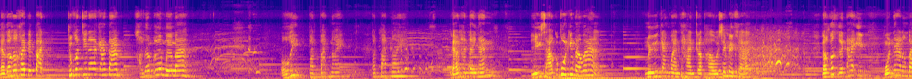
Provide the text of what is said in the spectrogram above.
แล้วก็ค่อยๆไปปัด ทุกคนจินตนาการตาม เขาเริ่มเอื้อมมือมา โอ้ยปัดปัดหน่อย ปัดปัดหน่อย แล้วทันใดนั้น หญิงสาวก็พูดขึ้นมาว่า มื้อกลางวันทานกระเพราใช่ไหมคะ เราก็เขินอายอีกหมุนหน้าลงไป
